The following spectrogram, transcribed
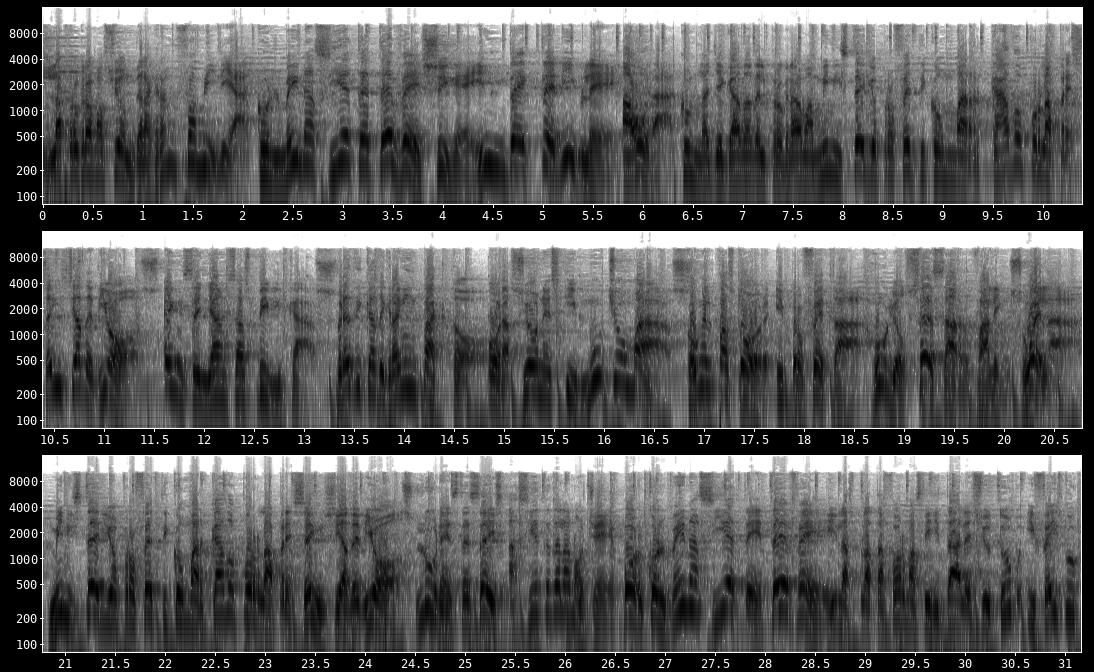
La programación de la gran familia Colmena 7 TV sigue indetenible. Ahora, con la llegada del programa Ministerio Profético marcado por la presencia de Dios, enseñanzas bíblicas, prédica de gran impacto, oraciones y mucho más, con el pastor y profeta Julio César Valenzuela. Ministerio Profético marcado por la presencia de Dios, lunes de 6 a 7 de la noche por Colmena 7 TV y las plataformas digitales YouTube y Facebook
